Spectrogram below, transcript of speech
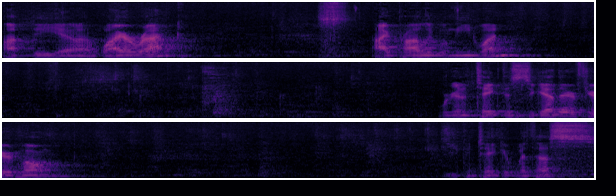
on the uh, wire rack. I probably will need one. We're going to take this together if you're at home can take it with us.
